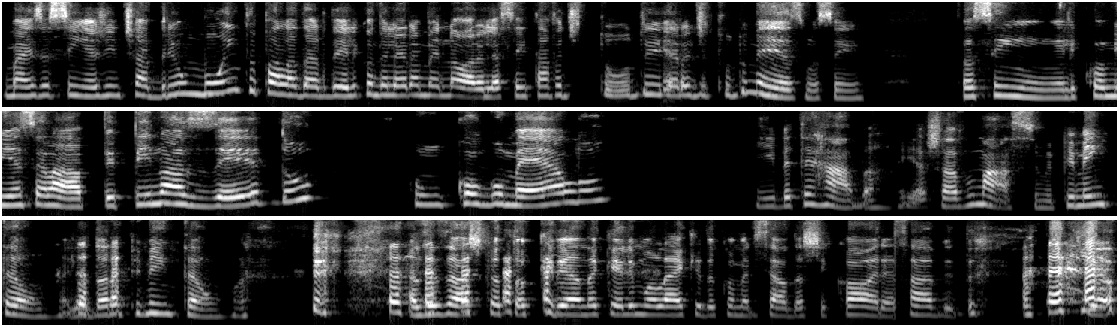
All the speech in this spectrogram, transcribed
mas assim, a gente abriu muito o paladar dele quando ele era menor, ele aceitava de tudo e era de tudo mesmo, assim. Então, assim, ele comia, sei lá, pepino azedo com cogumelo e beterraba. E achava o máximo. E pimentão. Ele adora pimentão. Às vezes eu acho que eu tô criando aquele moleque do comercial da Chicória, sabe? Do... eu...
